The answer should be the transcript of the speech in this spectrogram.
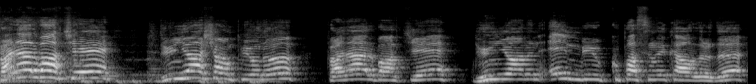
Fenerbahçe dünya şampiyonu. Fenerbahçe dünyanın en büyük kupasını kaldırdı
